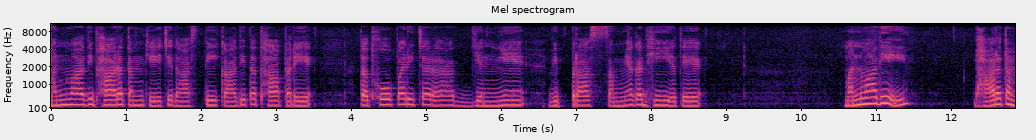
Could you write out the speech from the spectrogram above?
मन्वादिभारतं केचिदास्तिकादि तथा परे। तथोपरिचराद्यन्ये विप्राः सम्यगधीयते। मन्वादि भारतं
